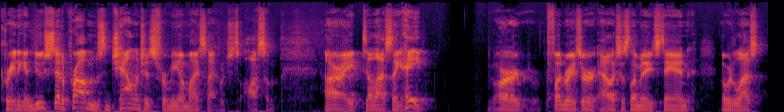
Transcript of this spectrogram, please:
creating a new set of problems and challenges for me on my side, which is awesome. All right, the last thing. Hey, our fundraiser, Alex's Lemonade Stand, over the last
